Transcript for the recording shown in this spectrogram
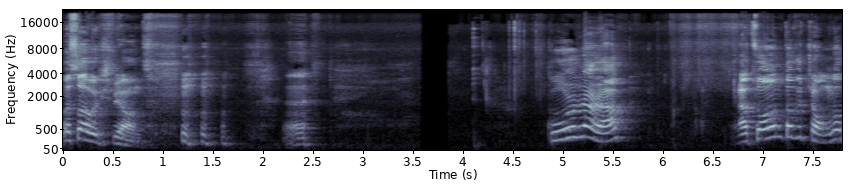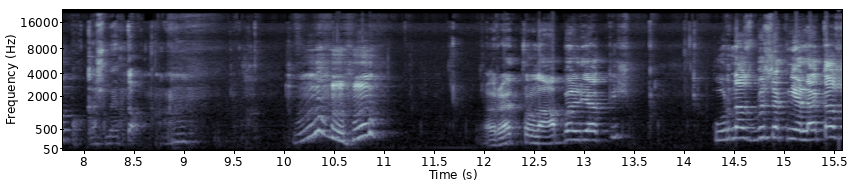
Wesołych świąt. E. Kurna, a co on to wyciągnął? Pokaż mi to. Red label jakiś? Kurna Zbyszek nie lekarz?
